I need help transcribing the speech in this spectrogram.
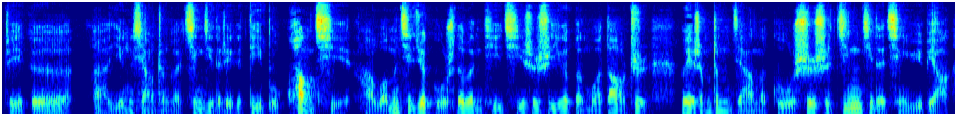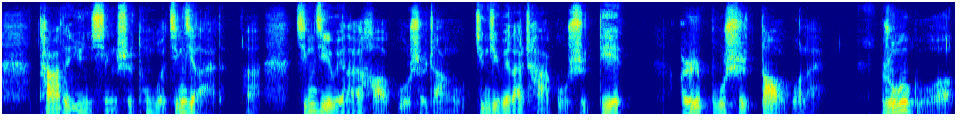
这个啊影响整个经济的这个地步。况且啊，我们解决股市的问题其实是一个本末倒置。为什么这么讲呢？股市是经济的晴雨表，它的运行是通过经济来的啊。经济未来好，股市涨；经济未来差，股市跌。而不是倒过来。如果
